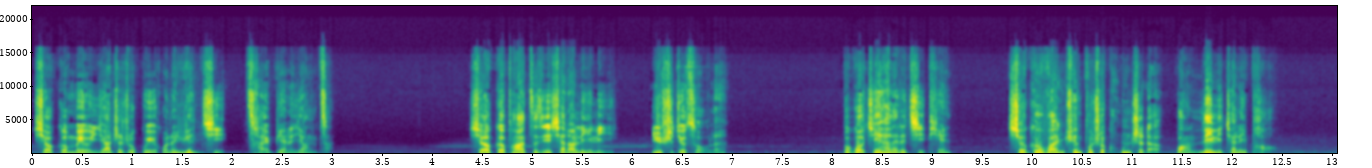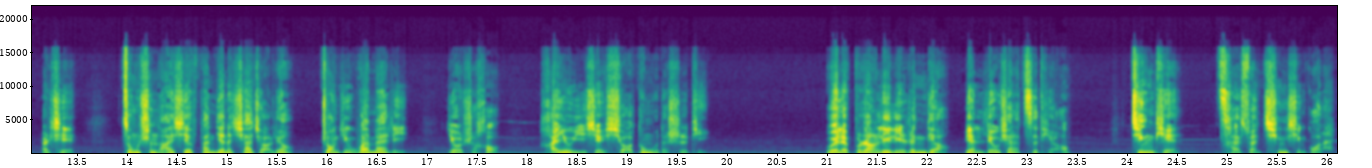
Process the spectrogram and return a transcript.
小哥没有压制住鬼魂的怨气，才变了样子。小哥怕自己吓到丽丽，于是就走了。不过接下来的几天，小哥完全不受控制的往丽丽家里跑，而且总是拿一些饭店的下脚料装进外卖里，有时候还有一些小动物的尸体。为了不让丽丽扔掉，便留下了字条。今天才算清醒过来。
